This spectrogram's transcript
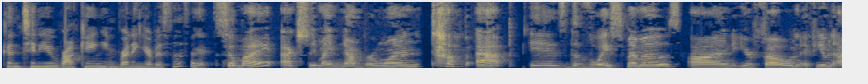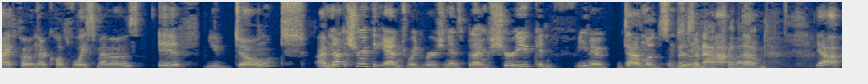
continue rocking and running your business? Okay, so my actually my number one top app is the voice memos on your phone. If you have an iPhone, they're called voice memos. If you don't, I'm not sure what the Android version is, but I'm sure you can, you know, download some There's sort an of app, app for that. that yeah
